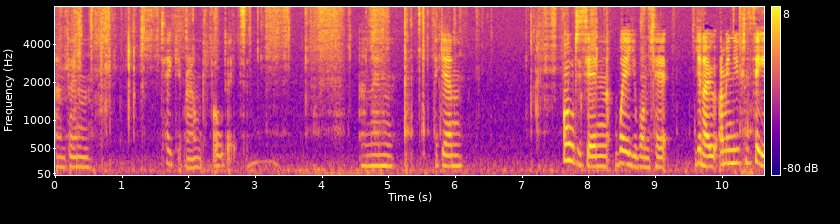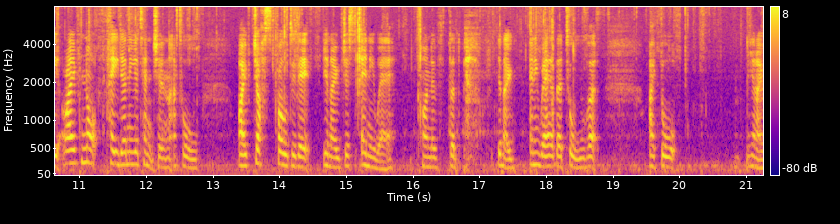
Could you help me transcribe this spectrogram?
And then take it round, fold it, and then again, fold it in where you want it. You know, I mean, you can see I've not paid any attention at all. I've just folded it, you know, just anywhere, kind of, the, you know, anywhere at all that I thought, you know,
